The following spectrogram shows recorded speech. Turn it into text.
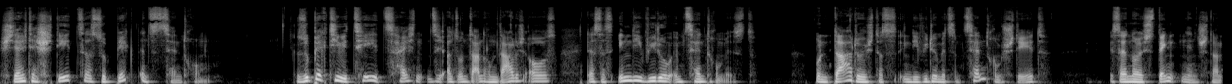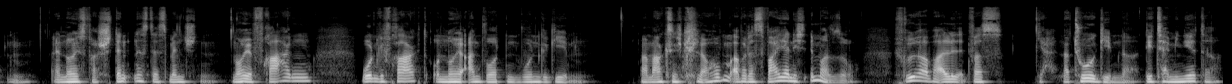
stellt ja stets das Subjekt ins Zentrum. Subjektivität zeichnet sich also unter anderem dadurch aus, dass das Individuum im Zentrum ist. Und dadurch, dass das Individuum jetzt im Zentrum steht, ist ein neues Denken entstanden, ein neues Verständnis des Menschen. Neue Fragen wurden gefragt und neue Antworten wurden gegeben. Man mag es nicht glauben, aber das war ja nicht immer so. Früher war alles etwas ja, naturgegebener, determinierter,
